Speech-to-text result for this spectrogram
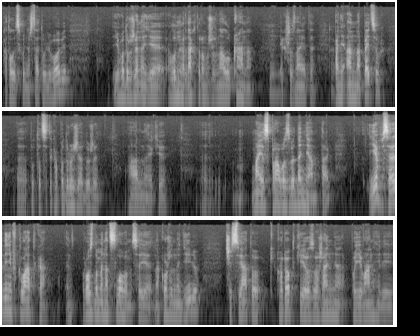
католицького університету у Львові. Його дружина є головним редактором журналу Кана, якщо знаєте, Так. пані Анна Пецюх. Е, Тобто це така подружжя дуже гарна, яке е, має справу з виданням. Так? Є всередині вкладка роздуми над словом. Це є на кожну неділю чи свято короткі розважання по Євангелії,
